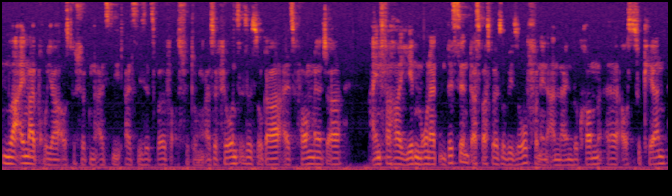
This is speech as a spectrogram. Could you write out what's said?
nur einmal pro Jahr auszuschütten als, die, als diese zwölf Ausschüttungen. Also für uns ist es sogar als Fondsmanager einfacher, jeden Monat ein bisschen das, was wir sowieso von den Anleihen bekommen, äh, auszukehren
